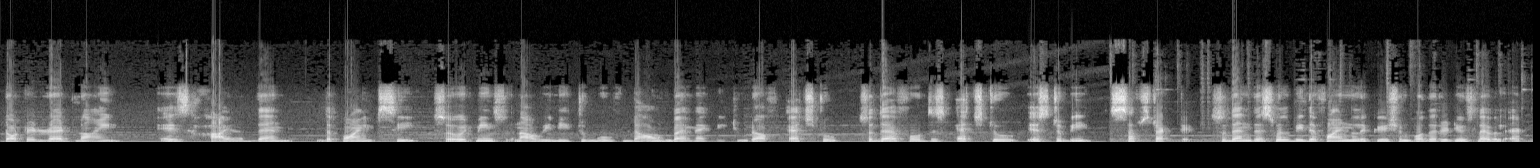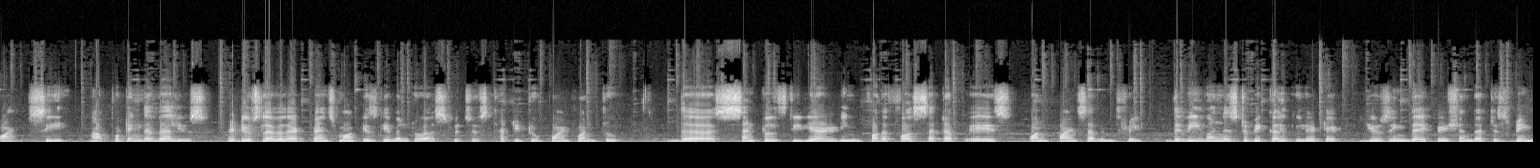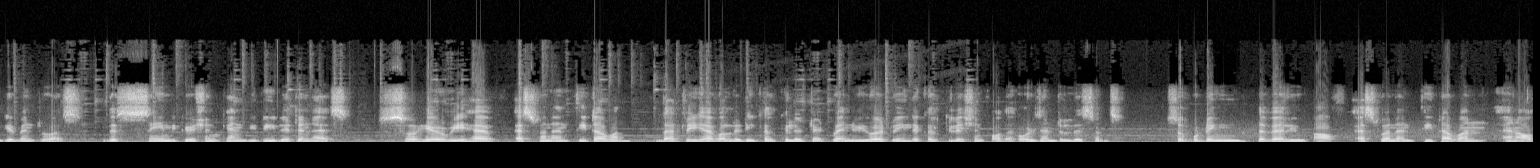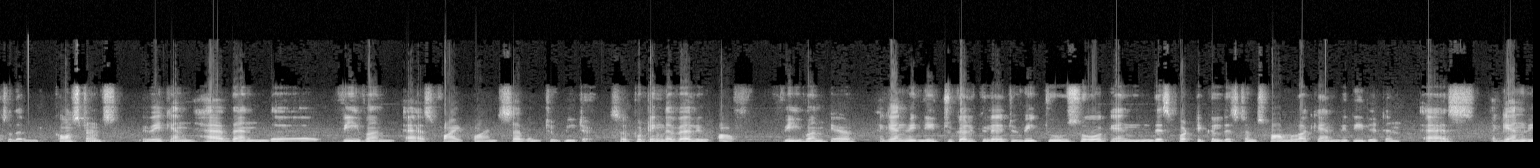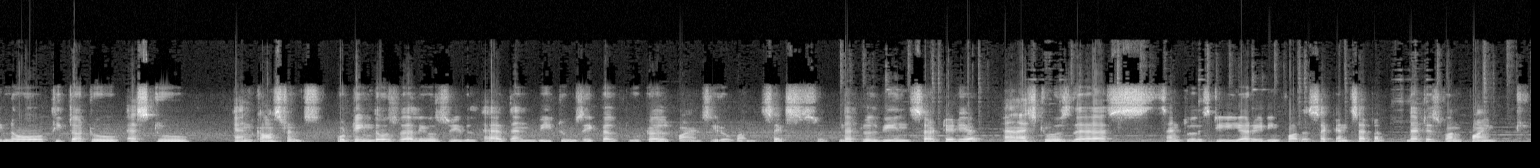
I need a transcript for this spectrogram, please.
dotted red line is higher than the point C. So it means now we need to move down by magnitude of H2 so therefore this H2 is to be subtracted. So then this will be the final equation for the reduced level at point C. Now putting the values reduced level at benchmark is given to us which is 32.12 the central Stadia reading for the first setup is 1.73. The V1 is to be calculated using the equation that is being given to us. This same equation can be rewritten as so here we have S1 and theta 1 that we have already calculated when we were doing the calculation for the horizontal distance. So putting the value of S1 and theta 1 and also the constants we can have then the v1 as 5.72 meter. So putting the value of v1 here again we need to calculate v2 so again this vertical distance formula can be rewritten as again we know theta 2 s2 and constants. Putting those values we will have then v2 is equal to 12.016 so that will be inserted here. And s2 is the central Stadia reading for the second setup. That is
